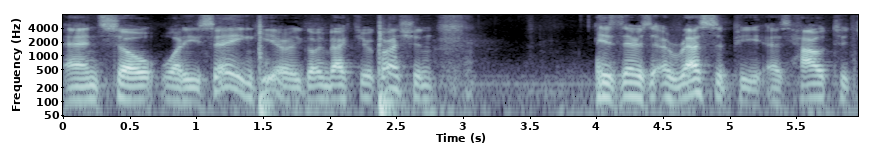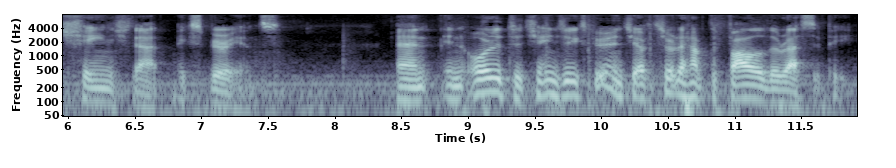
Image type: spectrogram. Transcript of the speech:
And so what he's saying here, going back to your question, is there's a recipe as how to change that experience. And in order to change the experience, you have to sort of have to follow the recipe,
